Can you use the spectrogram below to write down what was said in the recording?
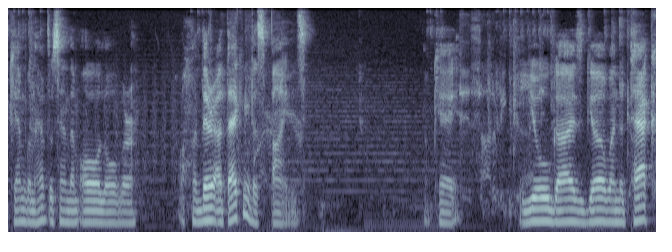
Okay, I'm gonna have to send them all over. Oh, they're attacking the spines. Okay. You guys go and attack.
